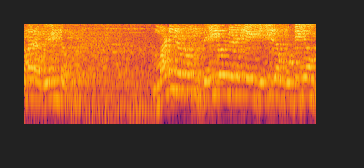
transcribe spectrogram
உணர வேண்டும். மனிதனும் தெய்வ நிலையை எய்த முடியும்.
